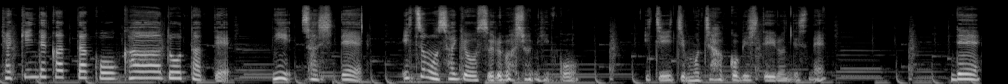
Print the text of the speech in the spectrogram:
100均で買ったこう、カード立てに刺して、いつも作業する場所にこう、いちいち持ち運びしているんですね。で、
